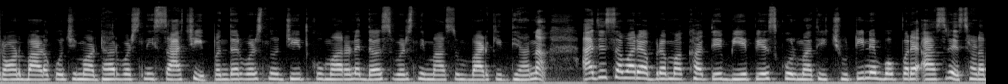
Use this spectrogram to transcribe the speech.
ત્રણ બાળકો, જેમાં અઢાર વર્ષની સાચી, પંદર વર્ષનો જીત કુમાર અને દસ વર્ષની માસૂમ બાળકી ધ્યાના. આજે સવારે અબ્રમા ખાતે બીએપીએસ સ્કૂલમાંથી છૂટીને બપોરે આશરે સાડા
